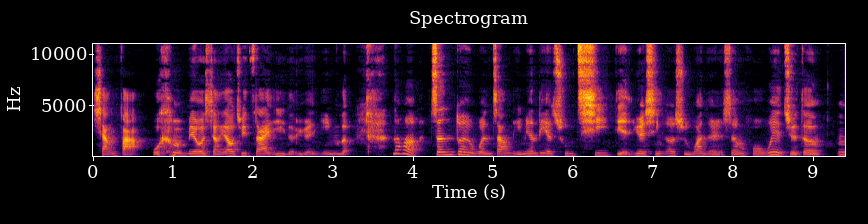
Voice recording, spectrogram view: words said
想法我根本没有想要去在意的原因了。那么，针对文章里面列出七点月薪二十五万的人生活，我也觉得，嗯，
